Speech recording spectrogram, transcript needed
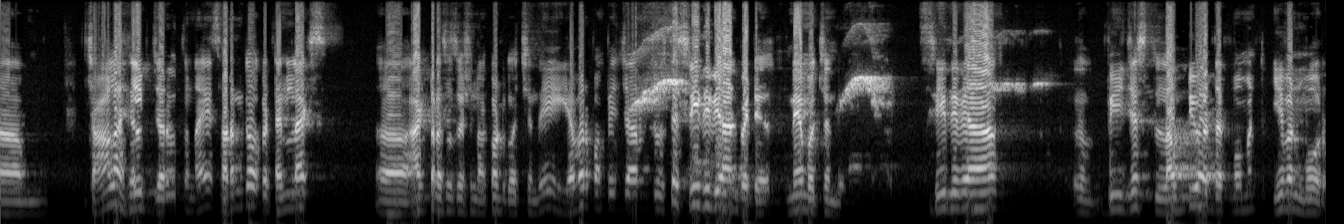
Um, చాలా హెల్ప్ జరుగుతున్నాయి. సడన్గా ఒక టెన్ లాక్స్ యాక్టర్ అసోసియేషన్ అకౌంట్కి వచ్చింది. ఎవరు పంపించారని చూస్తే శ్రీదివ్య అని పెట్టే నేమ్ వచ్చింది. శ్రీదివ్య we just loved you at that moment even more.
